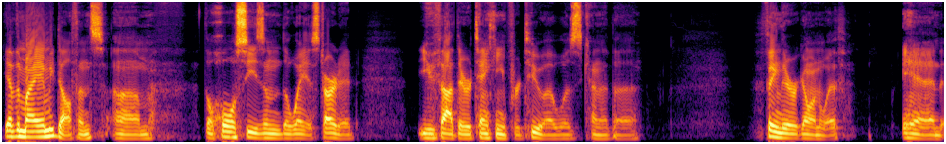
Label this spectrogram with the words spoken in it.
you have the Miami Dolphins. Um, the whole season, the way it started, you thought they were tanking for Tua was kind of the thing they were going with, and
